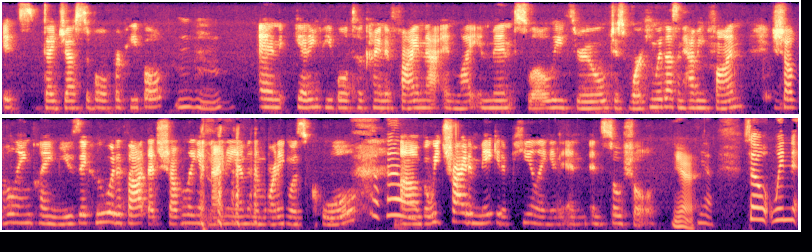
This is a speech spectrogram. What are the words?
it's digestible for people Mm-hmm. and getting people to kind of find that enlightenment slowly through just working with us and having fun shoveling playing music who would have thought that shoveling at 9 a.m in the morning was cool um, but we try to make it appealing and, and, and social Yeah. Yeah. So when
